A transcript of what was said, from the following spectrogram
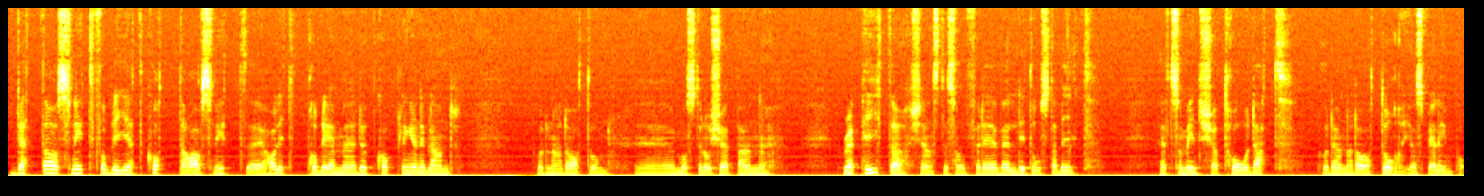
Detta avsnitt får bli ett kortare avsnitt. Jag har lite problem med uppkopplingen ibland på den här datorn. Eh, jag måste nog köpa en repeater känns det som för det är väldigt ostabilt. Eftersom jag inte kör trådat på denna dator jag spelar in på.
